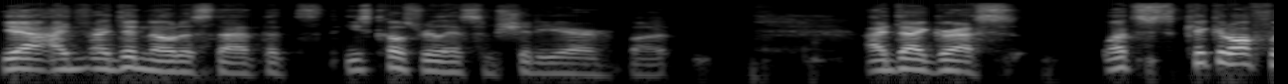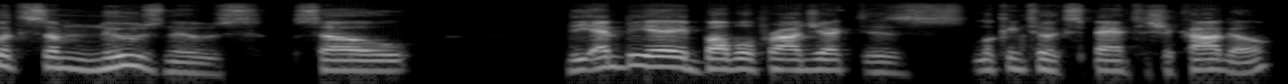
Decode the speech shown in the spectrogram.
yeah, I, I did notice that. That East Coast really has some shitty air, but I digress. Let's kick it off with some news. News. So the NBA bubble project is looking to expand to Chicago,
